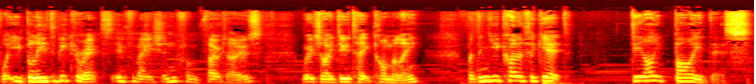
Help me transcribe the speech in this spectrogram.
what you believe to be correct information from photos, which I do take commonly, but then you kind of forget, did I buy this?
